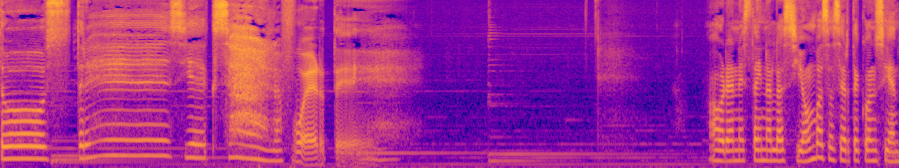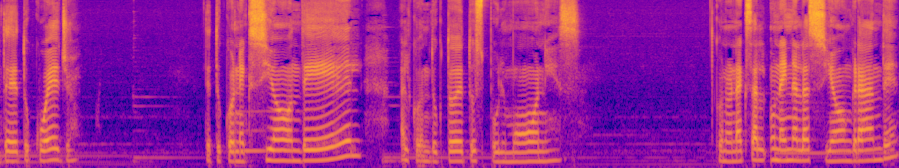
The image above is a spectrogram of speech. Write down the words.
dos, tres y exhala fuerte. Ahora en esta inhalación vas a hacerte consciente de tu cuello, de tu conexión de él al conducto de tus pulmones. Con una, una inhalación grande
